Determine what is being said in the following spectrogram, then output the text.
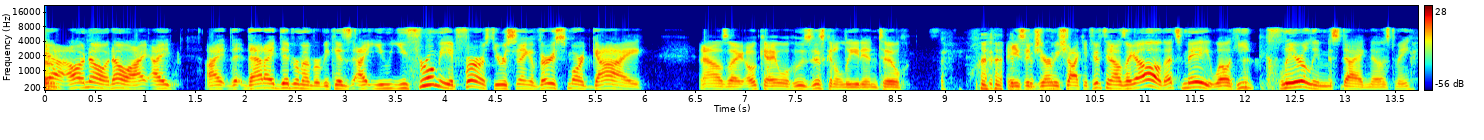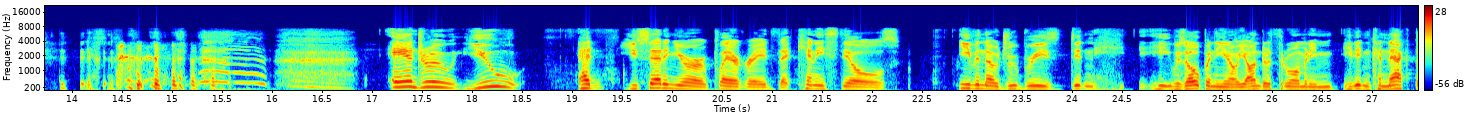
yeah. Oh no, no. I, I, I th- that I did remember because I, you, you threw me at first. You were saying a very smart guy, and I was like, okay, well, who's this going to lead into? And you said Jeremy Shockey at 15. I was like, oh, that's me. Well, he clearly misdiagnosed me. Andrew, you had you said in your player grades that Kenny Stills, even though Drew Brees didn't, he, he was open. You know, he underthrew him and he he didn't connect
